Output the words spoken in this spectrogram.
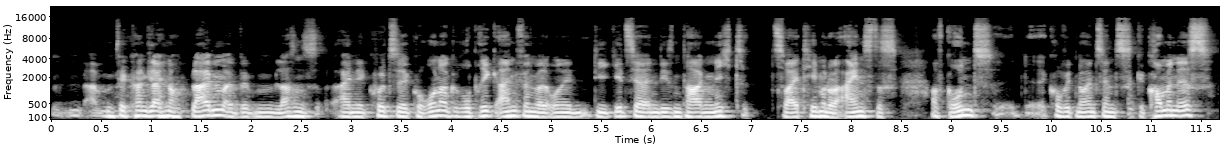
wir können gleich noch bleiben. Wir lassen uns eine kurze Corona-Rubrik einführen, weil ohne die geht's ja in diesen Tagen nicht. Zwei Themen oder eins, das aufgrund Covid-19 gekommen ist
